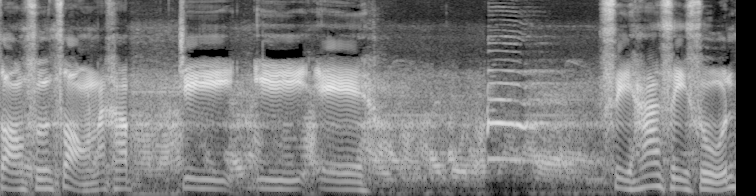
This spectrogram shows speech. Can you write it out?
สองศูนย์สองนะครับ G E A สี่ห้าสี่ศูนย์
